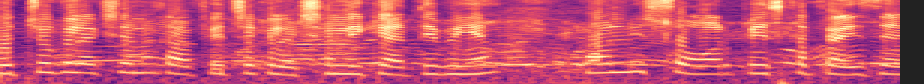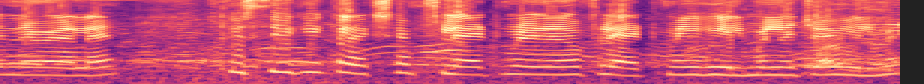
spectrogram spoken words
बच्चों कलेक्शन है काफ़ी अच्छा कलेक्शन लेके आते हैं। भैया ओनली सौ रुपये इसका प्राइस रहने वाला है। तो इस तरीके कलेक्शन फ्लैट में लेना फ्लैट में, हील मिलना चाहिए हील में,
